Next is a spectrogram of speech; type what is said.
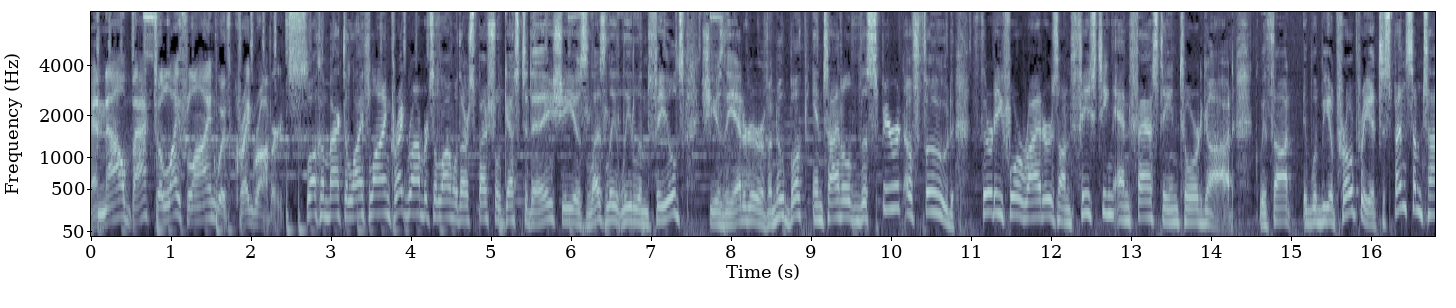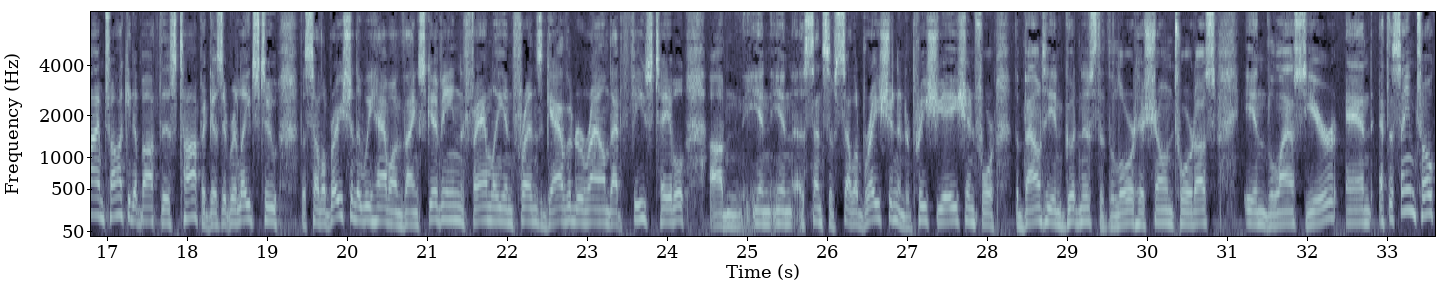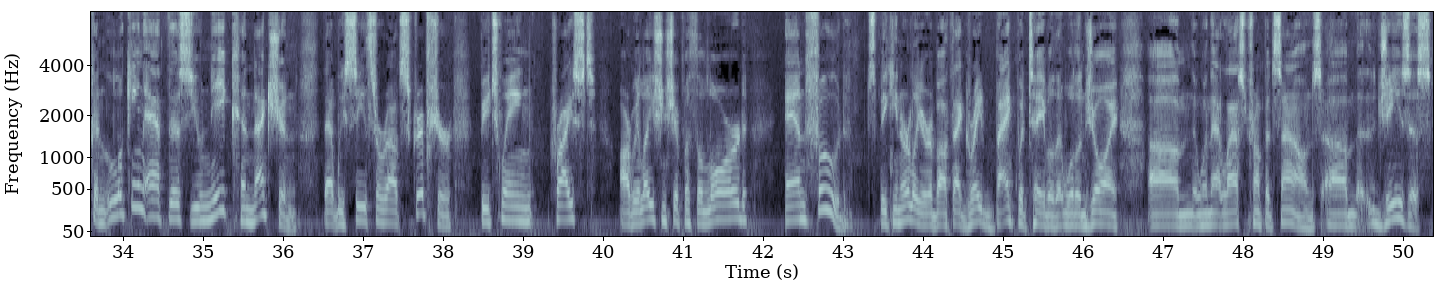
And now back to Lifeline with Craig Roberts. Welcome back to Lifeline. Craig Roberts, along with our special guest today. She is Leslie Leland Fields. She is the editor of a new book entitled The Spirit of Food 34 Writers on Feasting and Fasting Toward God. We thought it would be appropriate to spend some time talking about this topic as it relates to the celebration that we have on Thanksgiving, family and friends gathered around that feast table um, in, in a sense of celebration and appreciation for the bounty and goodness that the Lord Lord has shown toward us in the last year. And at the same token, looking at this unique connection that we see throughout Scripture between Christ, our relationship with the Lord, and food. Speaking earlier about that great banquet table that we'll enjoy um, when that last trumpet sounds. Um, Jesus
